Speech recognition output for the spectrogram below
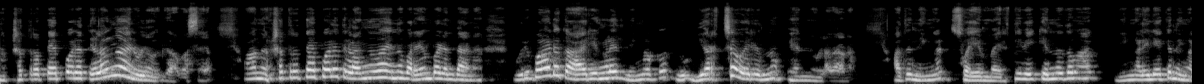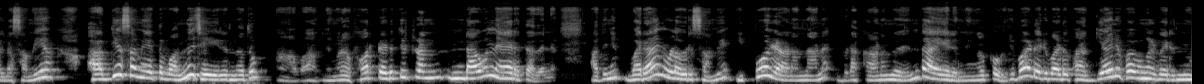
നക്ഷത്രത്തെ പോലെ തിളങ്ങാനുള്ള ഒരു അവസരം. ആ നക്ഷത്രത്തെ പോലെ തിളങ്ങുക എന്ന് പറയുമ്പോഴെന്താണ്? ഒരുപാട് കാര്യങ്ങളിൽ നിങ്ങൾക്ക് ഉയർച്ച വരുന്നു എന്നുള്ളതാണ്. അത് നിങ്ങൾ സ്വയം വരുത്തി വയ്ക്കുന്നതുമാകും നിങ്ങളിലേക്ക് നിങ്ങളുടെ സമയം ഭാഗ്യസമയത്ത് വന്നു ചേരുന്നതും ആവാം. നിങ്ങൾ എഫേർട്ട് എടുത്തിട്ടുണ്ടാവും നേരത്തെ തന്നെ. അതിന് വരാനുള്ള ഒരു സമയം ഇപ്പോഴാണെന്നാണ് ഇവിടെ കാണുന്നത്. എന്തായാലും നിങ്ങൾക്ക് ഒരുപാട് ഒരുപാട് ഭാഗ്യാനുഭവങ്ങൾ വരുന്നു.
